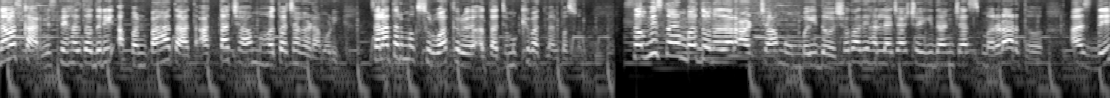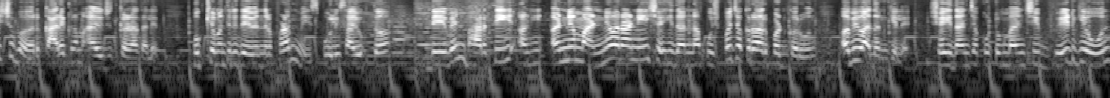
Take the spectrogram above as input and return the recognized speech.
नमस्कार मी स्नेहल चौधरी. आपण पाहतात आत्ताच्या महत्त्वाच्या घडामोडी. चला तर मग सुरुवात करूया आताच्या मुख्य बातम्यांपासून. सव्वीस नोव्हेंबर दोन हजार आठच्या मुंबई दहशतवादी हल्ल्याच्या शहीदांच्या स्मरणार्थ आज देशभर कार्यक्रम आयोजित करण्यात आले मुख्यमंत्री देवेंद्र फडणवीस पोलीस आयुक्त देवेन भारती आणि अन्य मान्यवरांनी शहीदांना पुष्पचक्र अर्पण करून अभिवादन केले. शहीदांच्या कुटुंबांची भेट घेऊन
